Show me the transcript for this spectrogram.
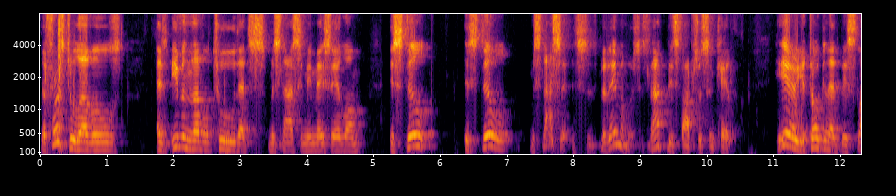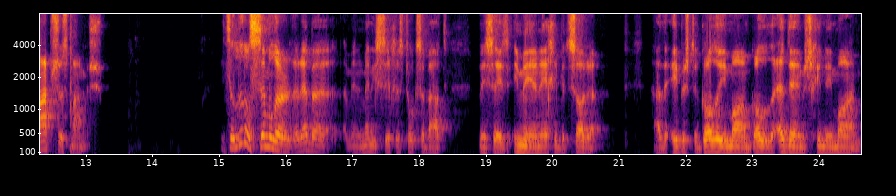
The first two levels, as even level two, that's misnasim imei elam, is still is still misnasa. It's, beremamus. It's not bislapshus and kaleb. Here you're talking that bislapshus mamish. It's a little similar. The Rebbe, I mean, many sikhs talks about when he says ime anechi b'tzara, how the Abish to gola imam, gola edem shchina imam,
